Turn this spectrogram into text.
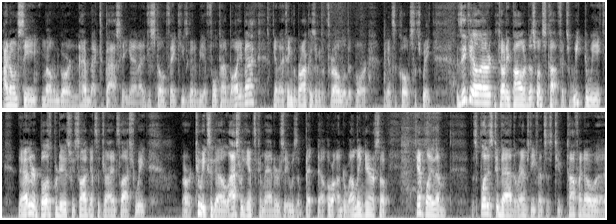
I don't see Melvin Gordon having that capacity again. I just don't think he's going to be a full time volume back. Again, I think the Broncos are going to throw a little bit more against the Colts this week. Ezekiel and Tony Pollard, this one's tough. It's week to week. The other both produced. We saw against the Giants last week or two weeks ago. Last week against the Commanders, it was a bit uh, underwhelming here, so can't play them. The split is too bad. The Rams defense is too tough. I know uh,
